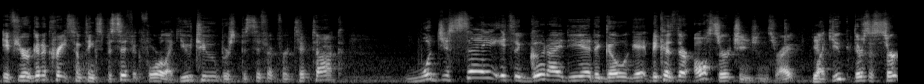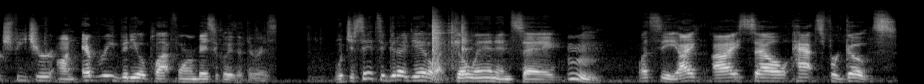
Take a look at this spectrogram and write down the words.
If you're going to create something specific for like YouTube or specific for TikTok, would you say it's a good idea to go get because they're all search engines, right? Yeah. Like you, there's a search feature on every video platform basically that there is. Would you say it's a good idea to like go in and say, hmm, let's see, I I sell hats for goats.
